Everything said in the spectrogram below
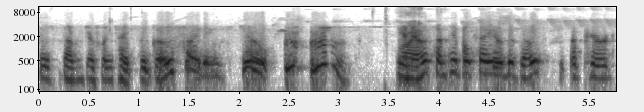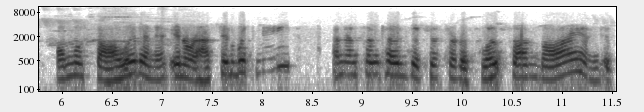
to some different types of ghost sightings too. you Right. know, some people say oh, the ghost appeared almost solid and it interacted with me, and then sometimes it just sort of floats on by and it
